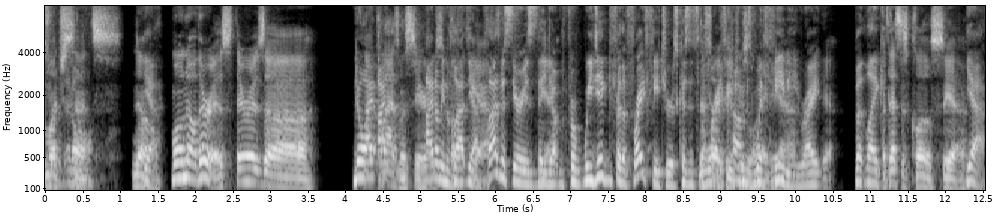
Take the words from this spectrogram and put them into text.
much all. sense. No. Yeah. Well, no, there is. There is a no not I, I plasma series. I don't mean the plasma. Yeah, plasma series. They Yeah. don't. For we did for the fright features because it's the, The one that comes with Phoebe, yeah. right? Yeah. But like, But that's as close. Yeah. yeah,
